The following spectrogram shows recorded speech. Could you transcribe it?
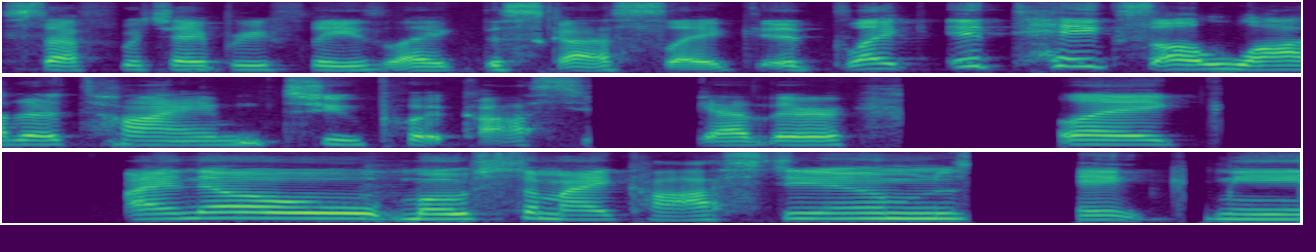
stuff, which I briefly like discussed. Like it, like it takes a lot of time to put costumes together. Like I know most of my costumes take me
